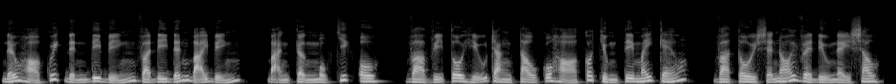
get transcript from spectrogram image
nếu họ quyết định đi biển và đi đến bãi biển, bạn cần một chiếc ô, và vì tôi hiểu rằng tàu của họ có chùm tia máy kéo, và tôi sẽ nói về điều này sau,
